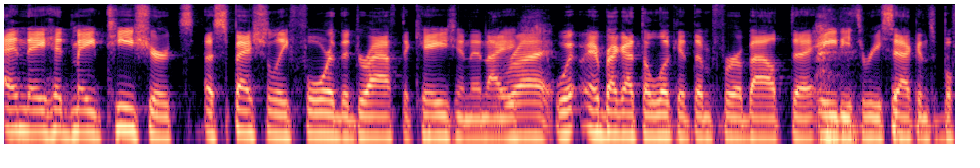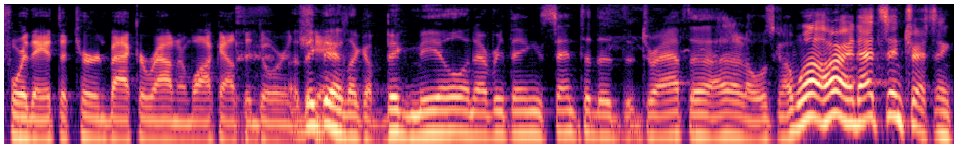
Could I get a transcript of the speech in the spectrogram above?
and they had made T-shirts especially for the draft occasion. And I, Right. w- everybody got to look at them for about uh, 83 seconds before they had to turn back around and walk out the door and I think shake. they had like a big meal and everything sent to the, the draft. Uh, I don't know what's going. Well, all right, that's interesting.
